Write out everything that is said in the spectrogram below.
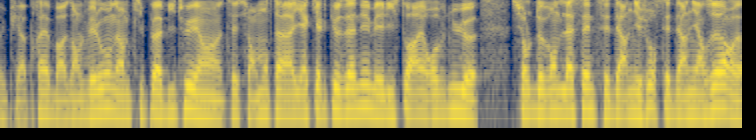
Et puis après, bah, dans le vélo, on est un petit peu habitué. Hein. Tu sais, ça remonte à il y a quelques années, mais l'histoire est revenue euh, sur le devant de la scène ces derniers jours, ces dernières heures. Euh,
